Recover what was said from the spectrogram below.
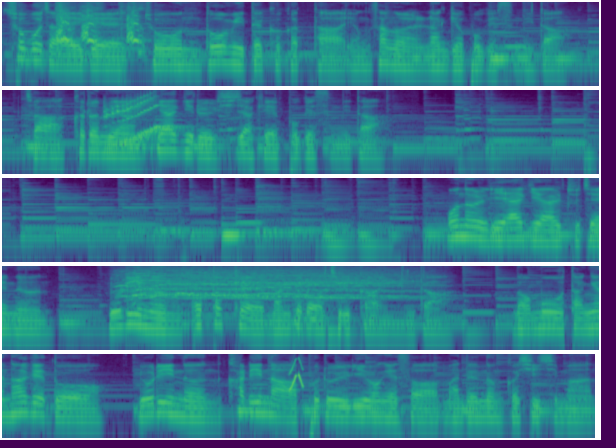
초보자에게 좋은 도움이 될 것 같아 영상을 남겨보겠습니다. 자, 그러면 이야기를 시작해 보겠습니다. 오늘 이야기할 주제는 요리는 어떻게 만들어질까입니다. 너무 당연하게도 요리는 칼이나 불을 이용해서 만드는 것이지만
